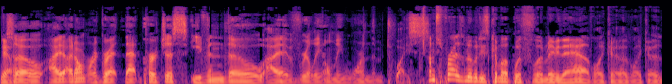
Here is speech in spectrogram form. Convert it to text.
Yeah. So I, I don't regret that purchase, even though I've really only worn them twice. I'm surprised nobody's come up with maybe they have like a like a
